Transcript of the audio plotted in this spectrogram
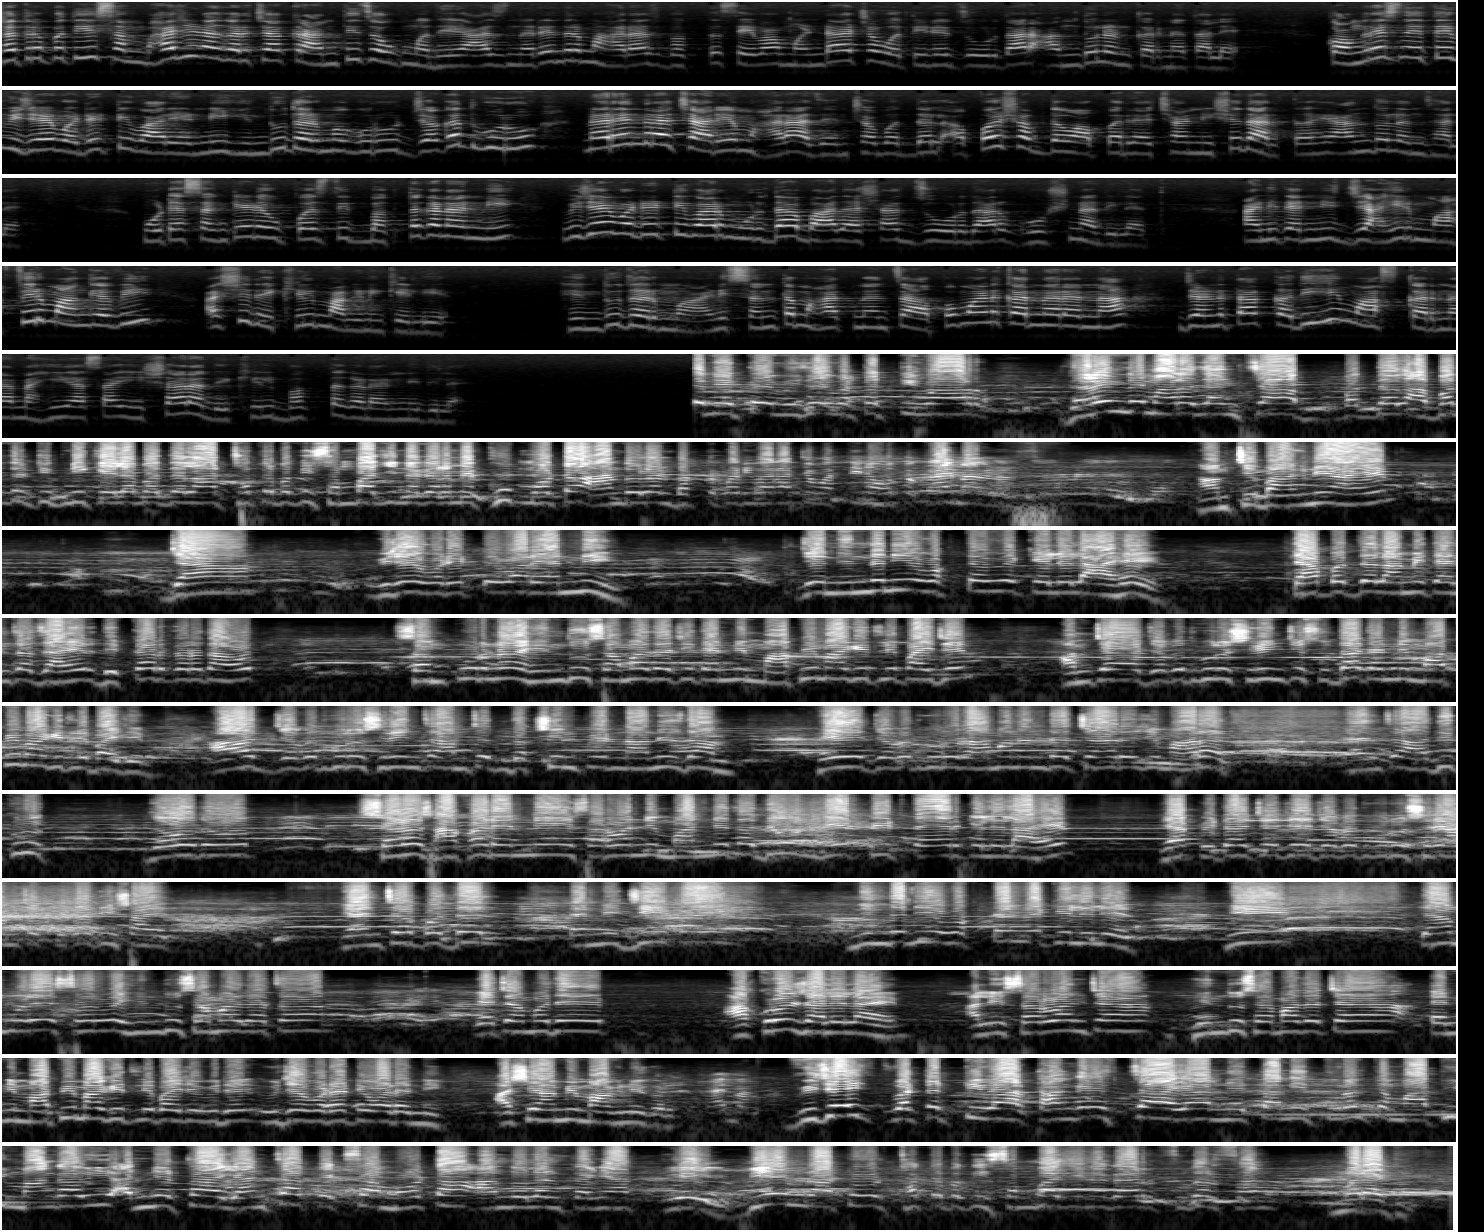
छत्रपती संभाजीनगरच्या क्रांती चौकमध्ये आज नरेंद्र महाराज भक्त सेवा मंडळाच्या वतीने जोरदार आंदोलन करण्यात आले. काँग्रेस नेते विजय वडेट्टीवार यांनी हिंदू धर्मगुरू जगद्गुरू नरेंद्राचार्य महाराज यांच्याबद्दल अपशब्द वापरल्याच्या निषेधार्थ हे आंदोलन झाले. मोठ्या संख्येने उपस्थित भक्तगणांनी विजय वडेट्टीवार मुर्दाबाद अशा जोरदार घोषणा दिल्यात आणि त्यांनी जाहीर माफीर मागावी अशी देखील मागणी केली आहे हिंदू धर्म आणि संत महात्म्यांचा अपमान करणाऱ्यांना जनता कधीही माफ करणार नाही असा इशारा देखील भक्तगणांनी दिलाय. नेते विजय वटट्टीवार नरेंद्र महाराजांच्या बद्दल अभद्र टिप्पणी केल्याबद्दल आज छत्रपती संभाजीनगर में खूप मोठं आंदोलन भक्त परिवाराच्या वतीने होतं. काय मागणार? आमची मागणी आहे ज्या विजय वडेट्टीवार यांनी जे निंदनीय वक्तव्य केलेलं आहे त्याबद्दल आम्ही त्यांचा जाहीर धिक्कार करत आहोत. संपूर्ण हिंदू समाजाची त्यांनी माफी मागितली पाहिजे. आमच्या जगद्गुरु श्रींची सुद्धा त्यांनी माफी मागितली पाहिजे. आज जगद्गुरु श्रींचं आमचं दक्षिण पीठ नाणेसधाम हे जगद्गुरु रामानंदाचार्यजी महाराज यांचं अधिकृत जवळजवळ षडश आखाड्यांनी सर्वांनी मान्यता देऊन हे पीठ तयार केलेलं आहे. या पीठाचे जे जगद्गुरु श्री आमचे पीठाधीश आहेत यांच्याबद्दल त्यांनी जी काही निंदनीय वक्तव्य केलेली आहेत ही त्यामुळे सर्व हिंदू समाजाचा याच्यामध्ये आक्रोश झालेला आहे. आणि सर्वांच्या हिंदू समाजाच्या त्यांनी माफी मागितली पाहिजे विजय विजय वडाटीवाड्यांनी अशी आम्ही मागणी करतो. विजय वटट्टीवार काँग्रेसचा या नेत्यांनी तुरंत माफी मागावी अन्यथा यांच्यापेक्षा मोठा आंदोलन करण्यात येईल. B M Rathod Chhatrapati Sambhajinagar Sudarshan Marathi.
